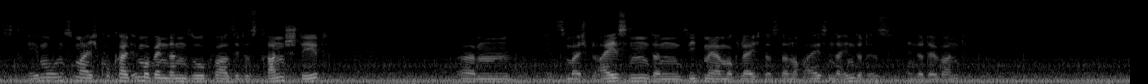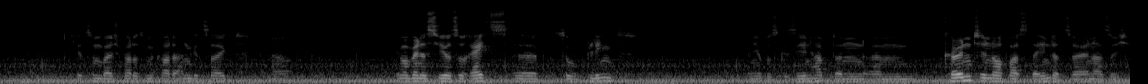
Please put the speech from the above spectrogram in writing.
Das drehen wir uns mal. Ich gucke halt immer, wenn dann so quasi das dran steht. Ähm, jetzt zum Beispiel Eisen, dann sieht man ja immer gleich, dass da noch Eisen dahinter ist, hinter der Wand. Hier zum Beispiel hat es mir gerade angezeigt. Ja. Immer wenn es hier so rechts äh, so blinkt, wenn ihr es gesehen habt, dann ähm, könnte noch was dahinter sein. Also ich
